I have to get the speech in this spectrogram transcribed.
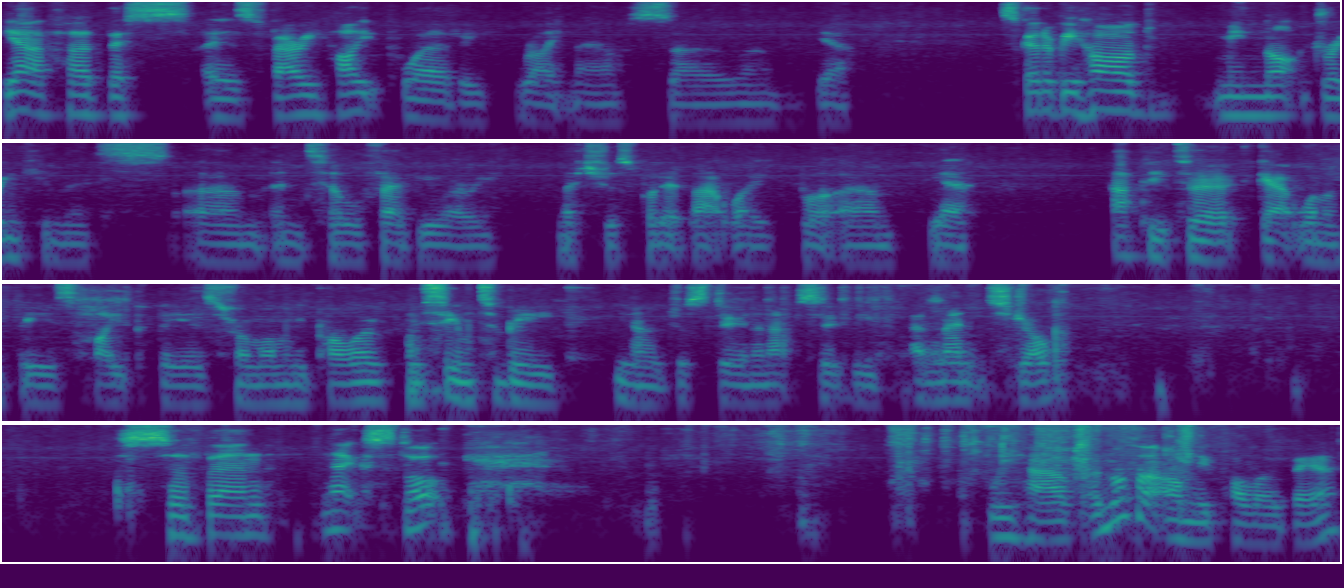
yeah, I've heard this is very hype worthy right now, so um, yeah, it's going to be hard me not drinking this um, until February. Let's just put it that way. But um, yeah, happy to get one of these hype beers from Omnipollo. They seem to be, you know, just doing an absolutely immense job. So then, next up, we have another Omnipollo beer,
